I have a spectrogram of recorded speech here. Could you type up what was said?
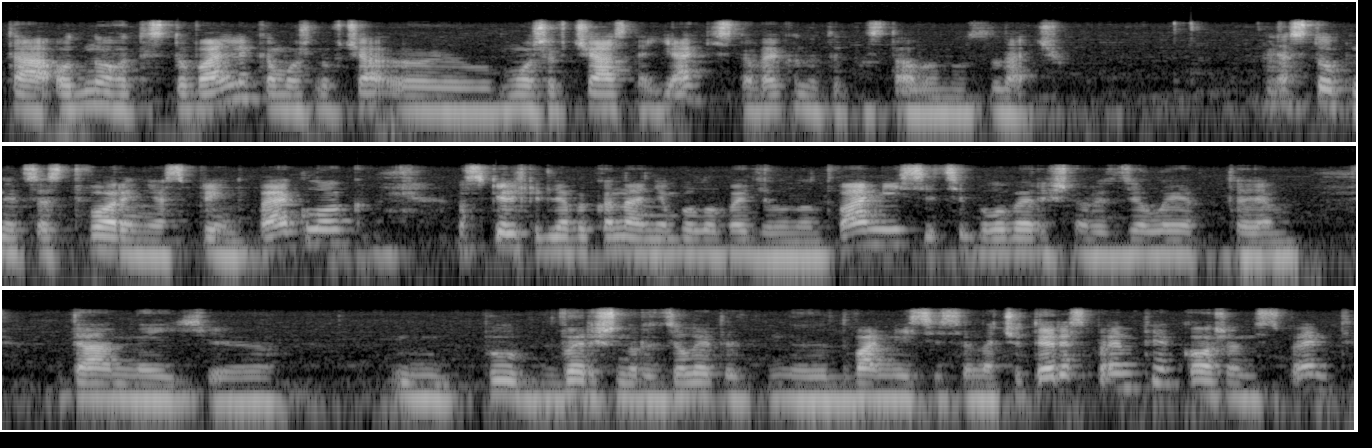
та одного тестувальника, можна вча- е, може вчасно і якісно виконати поставлену задачу. Наступне це створення Sprint Backlog. Оскільки для виконання було виділено 2 місяці, було вирішено розділити даний. е, вирішено розділити 2 місяці на 4 спринти. Кожен спринт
